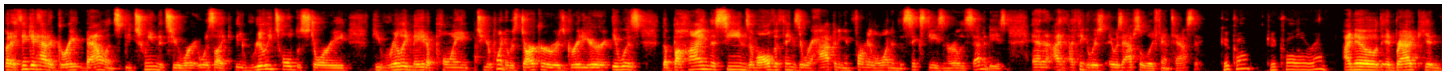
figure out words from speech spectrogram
But i think it had a great balance between the two where it was like he really told the story he really made a point. To your point it was darker it was grittier it was the behind the scenes of all the things that were happening in formula one in the 60s and early 70s and i, I think it was it was absolutely fantastic Good call. Good call all around. I know, and Brad can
